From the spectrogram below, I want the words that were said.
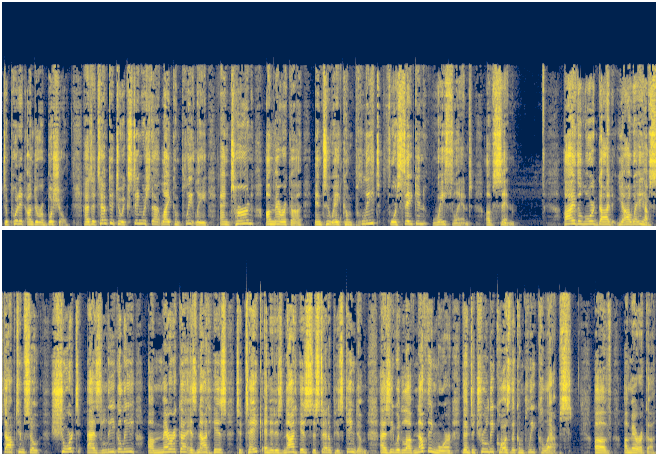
to put it under a bushel, has attempted to extinguish that light completely and turn America into a complete forsaken wasteland of sin. I, the Lord God Yahweh, have stopped him so short as legally America is not his to take and it is not his to set up his kingdom, as he would love nothing more than to truly cause the complete collapse of America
